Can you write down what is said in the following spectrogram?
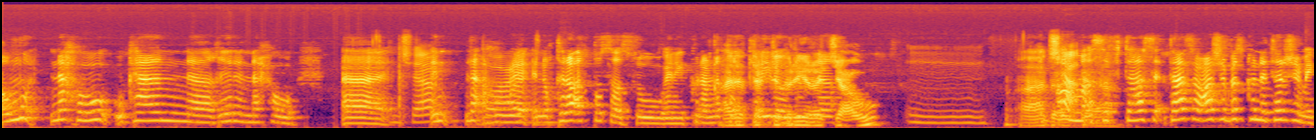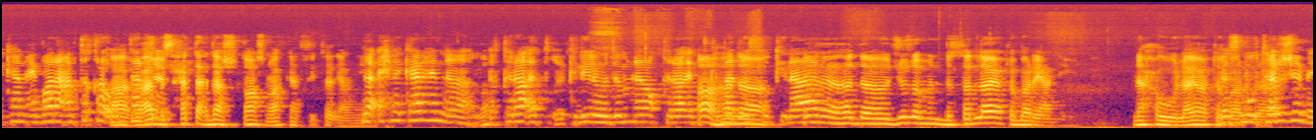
أو مو نحو وكان آه، غير النحو. آه إن لا هو. إنه قراءة قصص ويعني كنا عم نقرا هذا تعتبريه. رجعوه. مم. آه، آه ما. صف تاسع تاسع وعشر بس كنا ترجمة كان عبارة عن تقرأ آه وتترجم بس حتى 11 12 ما كان في يعني. لا إحنا كان عندنا ودمنة وقراءة آه كمان نص هذا وكلاب إيه، هذا جزء من بس لا يعتبر يعني نحو لا يعتبر بس مو ترجمة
